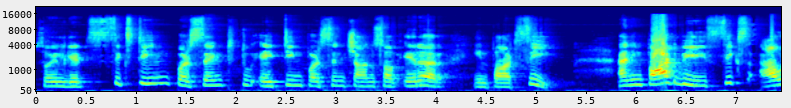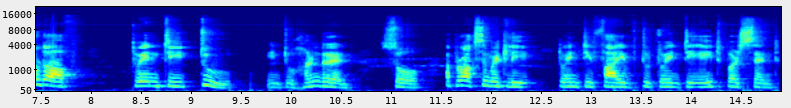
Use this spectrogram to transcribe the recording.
So you'll get 16% to 18% chance of error in part C. And in part B 6 out of 22 into 100 so approximately 25 to 28%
